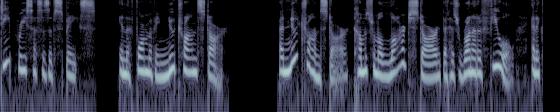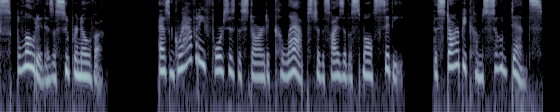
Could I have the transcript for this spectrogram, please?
deep recesses of space, in the form of a neutron star. A neutron star comes from a large star that has run out of fuel and exploded as a supernova. As gravity forces the star to collapse to the size of a small city, the star becomes so dense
